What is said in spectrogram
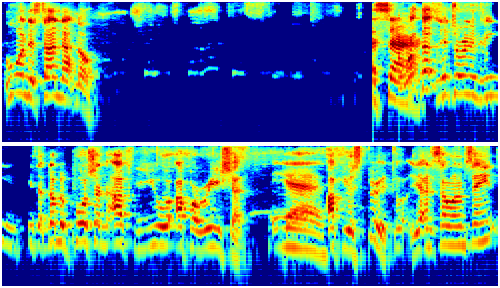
Who understand that now? Yes, sir. What that literally means is a double portion of your operation, Yes. of your spirit. You understand what I'm saying?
